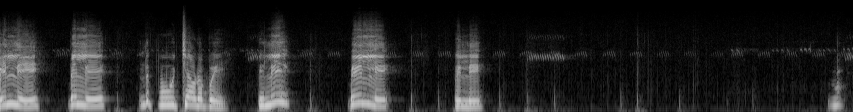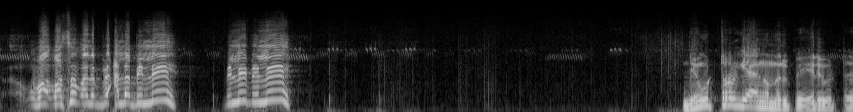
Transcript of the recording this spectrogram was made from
ബില്ലി ബില്ലി എന്റെ പൂച്ച അവിടെ പോയി. ബില്ലി ബില്ലി ബില്ലി. വസു അല്ല അല്ല Billy Billy Billy. Neutral gang എന്നൊരു പേര് വിട്ട്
